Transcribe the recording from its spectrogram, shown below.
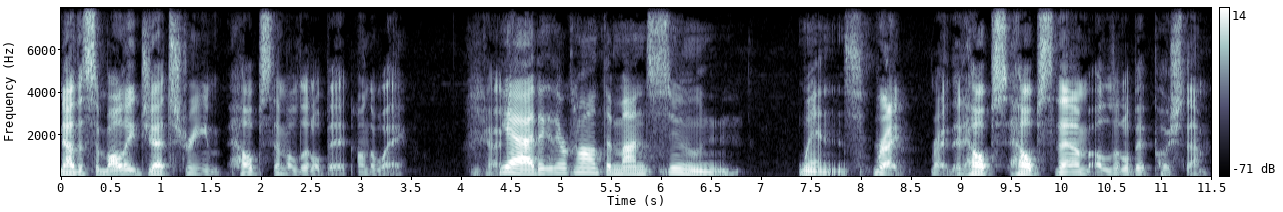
now the Somali jet stream helps them a little bit on the way. Okay. yeah they, they were calling it the monsoon winds Right, right. It helps helps them a little bit push them.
